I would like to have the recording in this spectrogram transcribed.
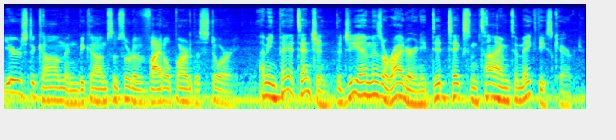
years to come and become some sort of vital part of the story. I mean, pay attention. The GM is a writer and he did take some time to make these characters.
